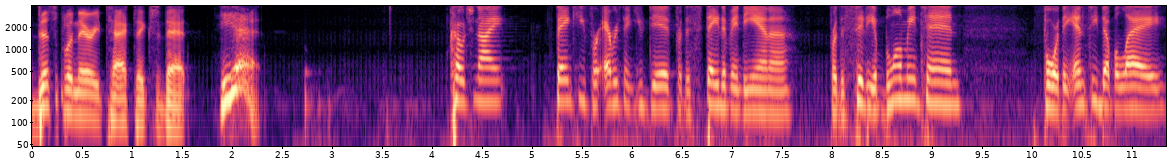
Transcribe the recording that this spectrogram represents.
disciplinary tactics that he had. Coach Knight, thank you for everything you did for the state of Indiana, for the city of Bloomington, for the NCAA.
